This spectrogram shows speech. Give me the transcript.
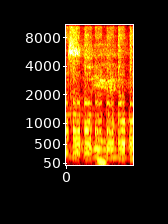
atmosphere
